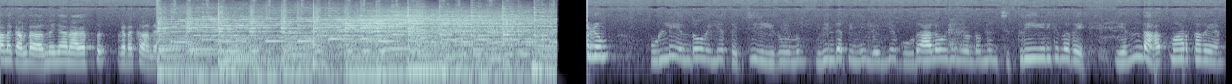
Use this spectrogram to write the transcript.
ാണ് കണ്ടത് അന്ന് ഞാൻ അകത്ത് കിടക്കാണ്. പുള്ളി എന്തോ വലിയ തെറ്റ് ചെയ്തു എന്നും ഇതിന്റെ പിന്നിൽ വലിയ ഗൂഢാലോചനയുണ്ടെന്നും ചിത്രീകരിക്കുന്നതേ എന്ത് ആത്മാർത്ഥതയാണ്?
